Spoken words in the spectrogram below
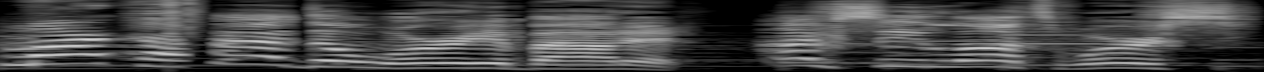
Marco, Ah, don't worry about it. I've seen lots worse.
